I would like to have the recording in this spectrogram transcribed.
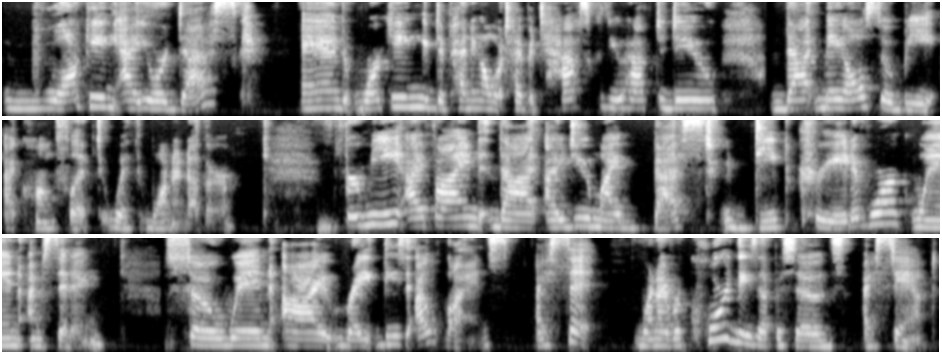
Walking at your desk and working, depending on what type of tasks you have to do, that may also be at conflict with one another. For me, I find that I do my best deep creative work when I'm sitting. So when I write these outlines, I sit. When I record these episodes, I stand.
